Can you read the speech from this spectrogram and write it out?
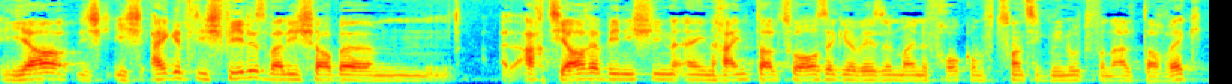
Ja, ich, ich eigentlich vieles, weil ich habe ähm, acht Jahre bin ich in, in Heintal zu Hause gewesen. Meine Frau kommt 20 Minuten von Altach weg.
